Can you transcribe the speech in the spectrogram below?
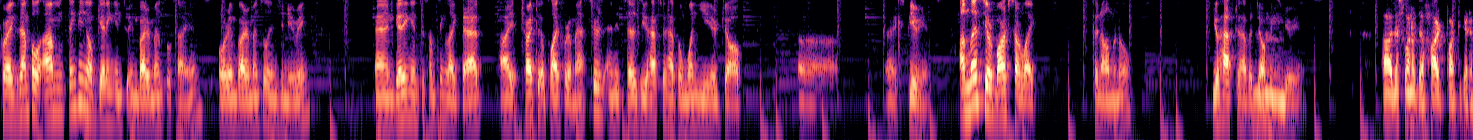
for example i'm thinking of getting into environmental science or environmental engineering and getting into something like that i tried to apply for a master's and it says you have to have a one year job uh, experience unless your marks are like phenomenal you have to have a job Mhm. experience Oh, that's one of the hard part to get a,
